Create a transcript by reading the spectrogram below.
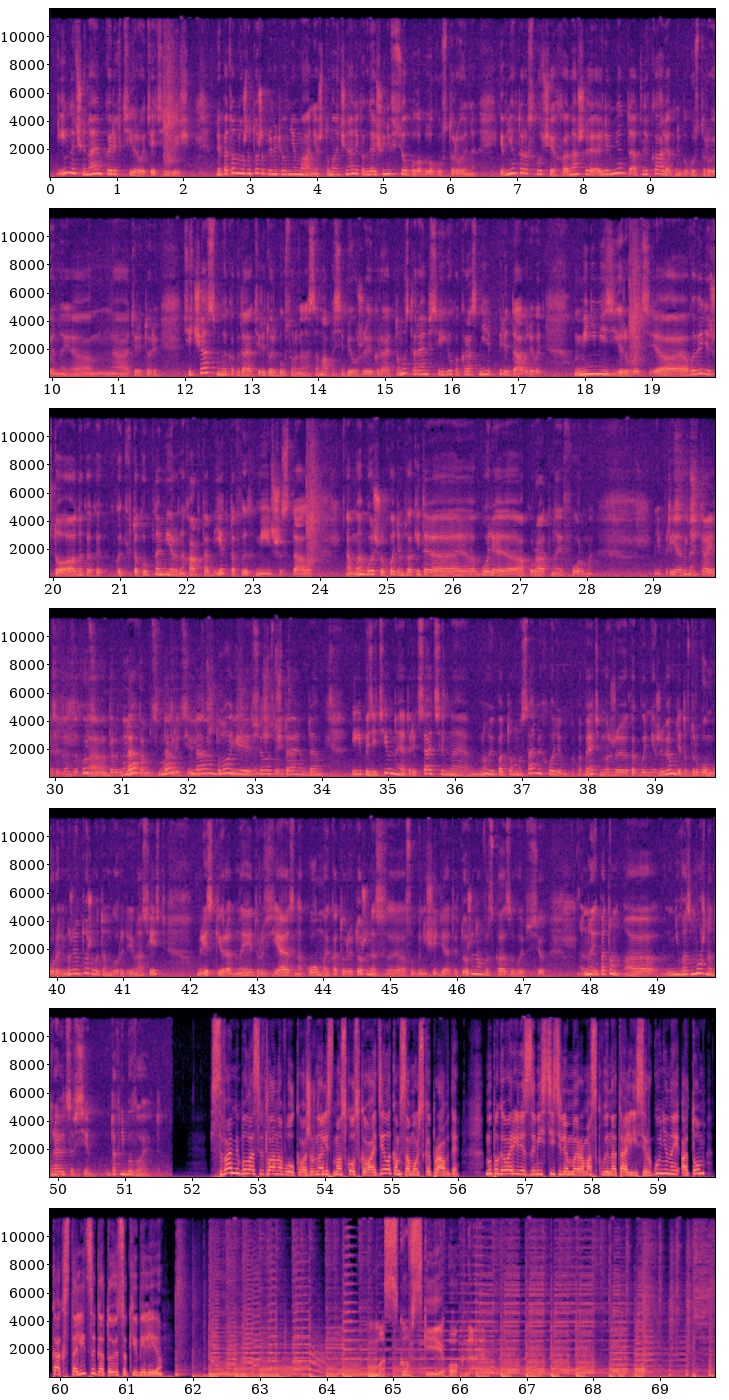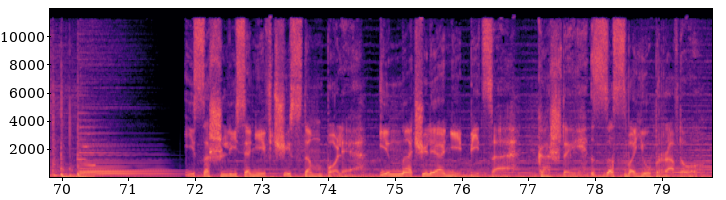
и начинаем корректировать эти вещи. Но и потом нужно тоже применить во внимание, что мы начинали, когда еще не все было благоустроено. И в некоторых случаях наши элементы отвлекали от неблагоустроенной э, территории. Сейчас мы, когда территория благоустроена, она сама по себе уже играет, то мы стараемся ее как раз не передавливать, минимизировать. Э, вы видите, что на каких-то крупномерных арт-объектов их меньше стало. А мы больше уходим в какие-то э, более аккуратные формы неприятно. То есть вы читаете, да? Заходите а, в интернет, да, там смотрите, да, да, блоги, пишут, все читаете? читаем, да. И позитивное, и отрицательное. Ну и потом мы сами ходим. Понимаете, мы же как бы не живем где-то в другом городе, мы живем тоже в этом городе. И у нас есть близкие, родные, друзья, знакомые, которые тоже нас э, особо не щадят и тоже нам высказывают все. Ну и потом э, невозможно нравиться всем. Так не бывает. С вами была Светлана Волкова, журналист московского отдела «Комсомольской правды». Мы поговорили с заместителем мэра Москвы Натальей Сергуниной о том, как столица готовится к юбилею. «Московские окна». И сошлись они в чистом поле, и начали они биться, каждый за свою правду –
